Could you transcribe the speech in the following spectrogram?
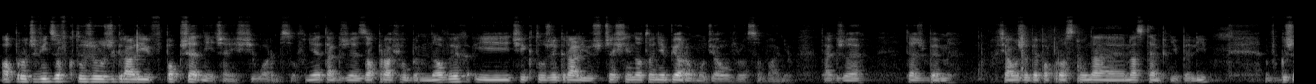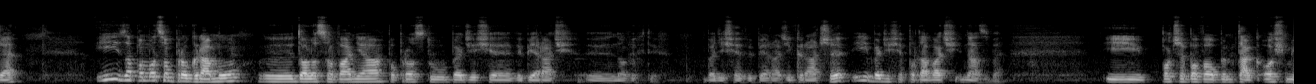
oprócz widzów, którzy już grali w poprzedniej części Wormsów, nie? Także zaprosiłbym nowych i ci, którzy grali już wcześniej, no to nie biorą udziału w losowaniu. Także też bym chciał, żeby po prostu na, następni byli w grze. I za pomocą programu yy, do losowania po prostu będzie się wybierać yy, nowych tych, będzie się wybierać graczy i będzie się podawać nazwę i potrzebowałbym tak 8,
